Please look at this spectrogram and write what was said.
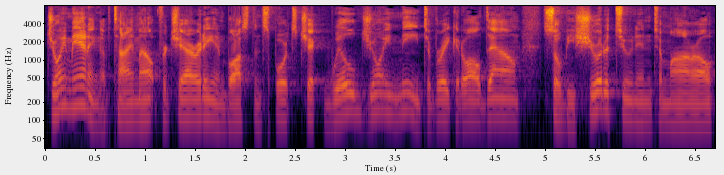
Joy Manning of Time Out for Charity and Boston Sports Chick will join me to break it all down, so be sure to tune in tomorrow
